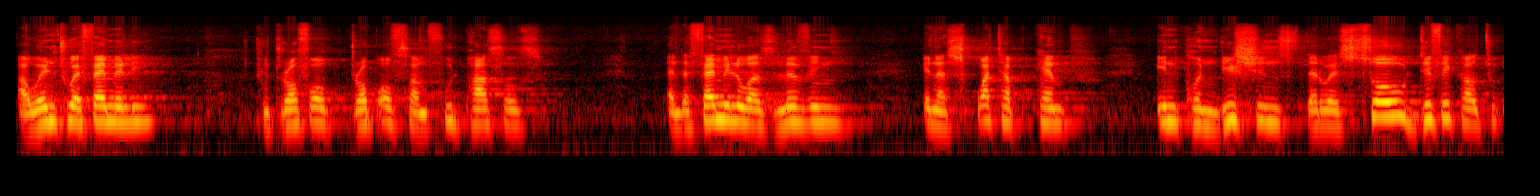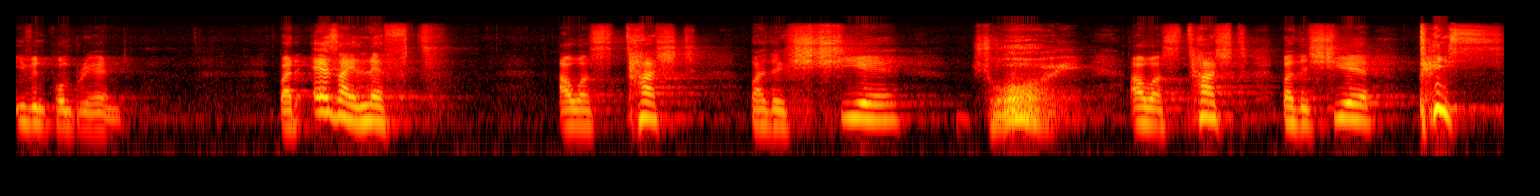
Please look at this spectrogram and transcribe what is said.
I went to a family to drop off, drop off some food parcels, and the family was living in a squatter camp in conditions that were so difficult to even comprehend. But as I left, I was touched by the sheer joy. I was touched by the sheer peace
